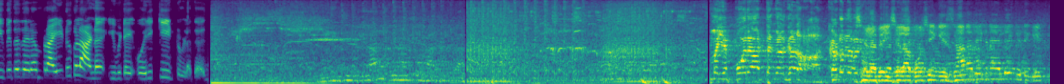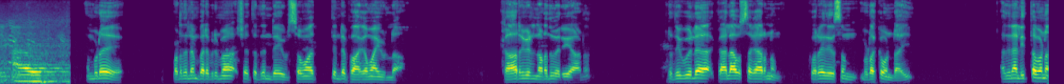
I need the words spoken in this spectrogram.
വിവിധതരം റൈഡുകളാണ് ഇവിടെ ഒരുക്കിയിട്ടുള്ളത്. വലിയ പോരാട്ടങ്ങൾ നമ്മുടെ പടനിലം പരബ്രഹ്മ ക്ഷേത്രത്തിന്റെ ഉത്സവത്തിന്റെ ഭാഗമായുള്ള കാർണിവൽ നടന്നു വരികയാണ്. പ്രതികൂല കാലാവസ്ഥ കാരണം കുറേ ദിവസം മുടക്കമുണ്ടായി. അതിനാൽ ഇത്തവണ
